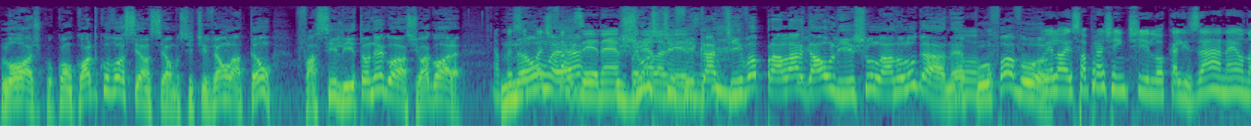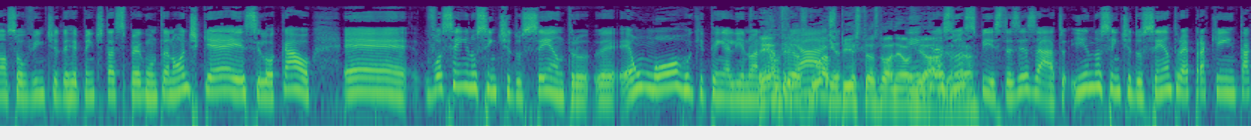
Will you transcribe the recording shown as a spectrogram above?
Lógico, concordo com você, Anselmo. Se tiver um latão, facilita o negócio. Agora, não é fazer, né, justificativa para largar o lixo lá no lugar, né? O, por favor. O Eloy, só para a gente localizar, né? O nosso ouvinte de repente está se perguntando onde que é esse local. É, você ir no sentido centro, é, é um morro que tem ali no anel Entre viário. Entre as duas pistas do anel Entre viário, as duas né? pistas, exato. E no sentido centro é para quem está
